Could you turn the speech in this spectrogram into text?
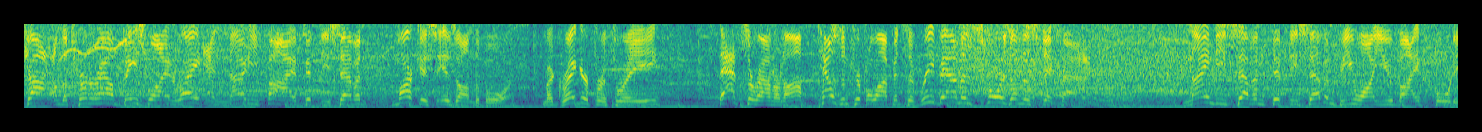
shot on the turnaround baseline right and 95 57. Marcus is on the board. McGregor for three. That's around and off. Townsend Tripple offensive rebound and scores on the stick back. 97 57, BYU by 40.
